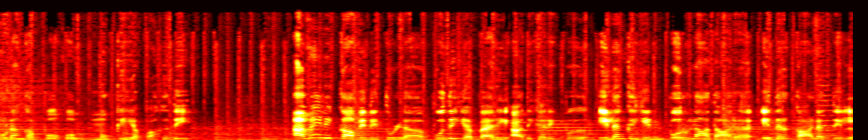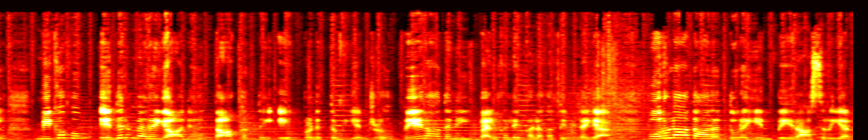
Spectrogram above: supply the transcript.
முடங்கப் போகும் முக்கிய பகுதி. அமெரிக்கா விதித்துள்ள புதிய வரி அதிகரிப்பு இலங்கையின் பொருளாதார எதிர்காலத்தில் மிகவும் எதிர்மறையான தாக்கத்தை ஏற்படுத்தும் என்று பேராதனை பல்கலைக்கழகத்தினுடைய பொருளாதாரத்துறையின் பேராசிரியர்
